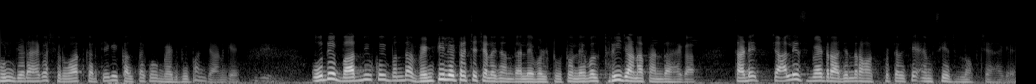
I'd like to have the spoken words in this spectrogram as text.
ਹੁਣ ਜਿਹੜਾ ਹੈਗਾ ਸ਼ੁਰੂਆਤ ਕਰਤੀ ਹੈ ਕਿ ਕੱਲ ਤੱਕ ਉਹ ਬੈੱਡ ਵੀ ਬਣ ਜਾਣਗੇ। ਉਹਦੇ ਬਾਅਦ ਵੀ ਕੋਈ ਬੰਦਾ ਵੈਂਟੀਲੇਟਰ 'ਚ ਚਲੇ ਜਾਂਦਾ ਲੈਵਲ 2 ਤੋਂ ਲੈਵਲ 3 ਜਾਣਾ ਪੈਂਦਾ ਹੈਗਾ। ਸਾਡੇ 40 ਬੈੱਡ ਰਾਜਿੰਦਰਾ ਹਸਪੀਟਲ 'ਚ ਐਮਸੀਐਚ ਬਲਾਕ 'ਚ ਹੈਗੇ।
